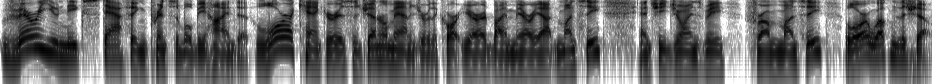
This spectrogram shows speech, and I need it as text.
very unique staffing principle behind it. Laura Kanker is the general manager of the Courtyard by Marriott Muncie, and she joins me from Muncie. Laura, welcome to the show.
